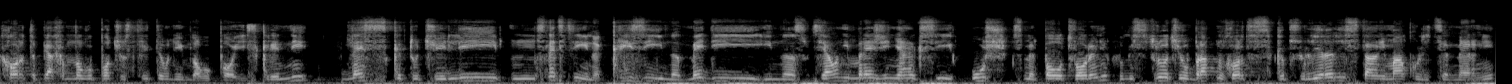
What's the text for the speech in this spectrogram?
Хората бяха много по-чувствителни и много по-искрени. Днес като че ли следствие и на кризи, и на медии, и на социални мрежи някакси уж сме по-отворени, но ми се струва, че обратно хората са капсулирали, стани малко лицемерни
